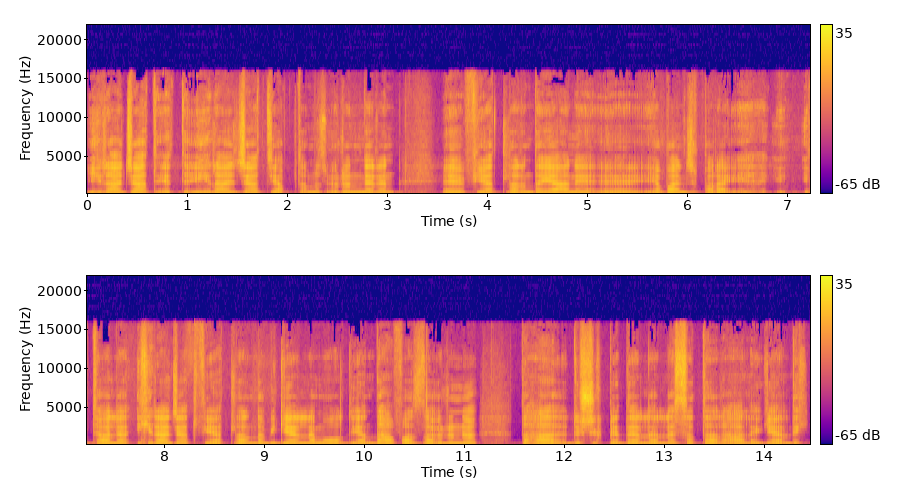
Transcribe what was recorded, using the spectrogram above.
İhracat et, ihracat yaptığımız ürünlerin e, fiyatlarında yani e, yabancı para ithalat ihracat fiyatlarında bir gerileme oldu. Yani daha fazla ürünü daha düşük bedellerle satar hale geldik.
